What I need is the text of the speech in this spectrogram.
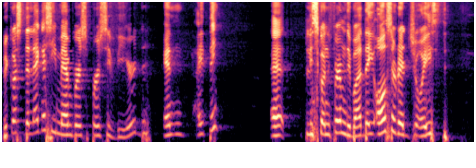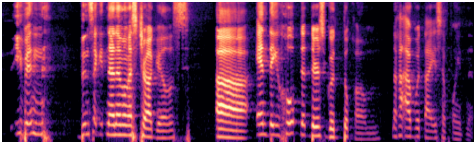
Because the legacy members persevered, and I think, eh, please confirm, di ba? They also rejoiced, even dun sa gitna ng mga struggles. Uh, and they hope that there's good to come. Nakaabot tayo sa point na.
